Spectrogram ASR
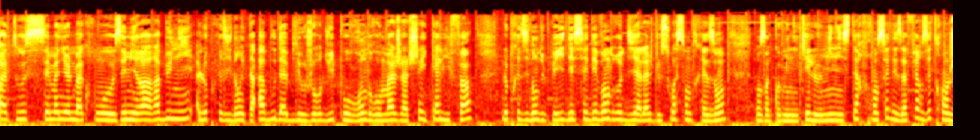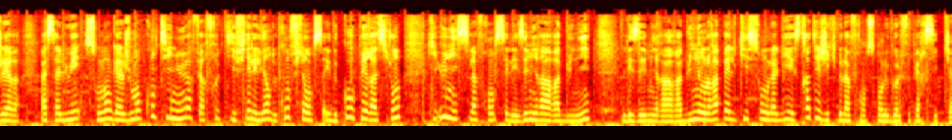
à tous. Emmanuel Macron aux Émirats Arabes Unis. Le président est à Abu Dhabi aujourd'hui pour rendre hommage à Sheikh Khalifa, le président du pays décédé vendredi à l'âge de 73 ans. Dans un communiqué, le ministère français des Affaires étrangères a salué son engagement continu à faire fructifier les liens de confiance et de coopération qui unissent la France et les Émirats Arabes Unis. Les Émirats Arabes Unis, on le rappelle, qui sont l'allié stratégique de la France dans le Golfe Persique.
